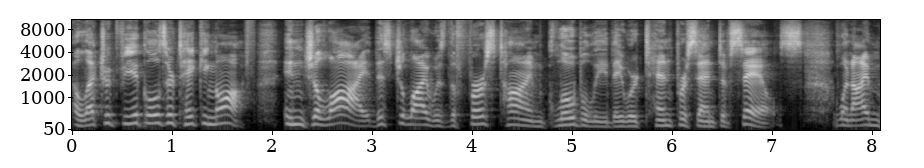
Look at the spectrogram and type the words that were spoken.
electric vehicles are taking off. In July, this July was the first time globally they were 10% of sales. When I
